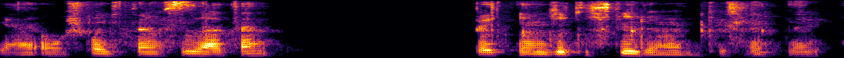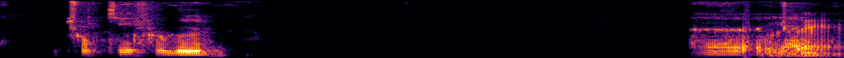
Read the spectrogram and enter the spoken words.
yani hoşuma gitmemesi zaten beklenecek iş değil yani. Kesinlikle çok keyif alıyorum. Ee, yani.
